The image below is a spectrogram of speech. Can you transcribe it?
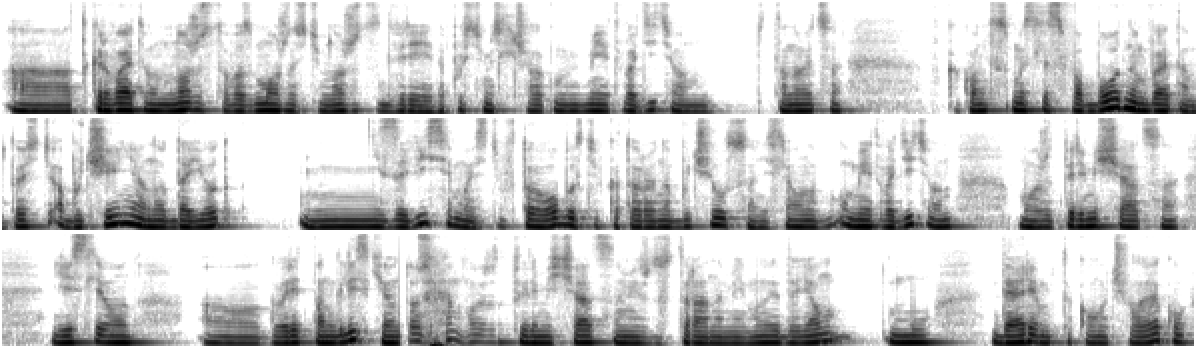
а, открывает ему множество возможностей, множество дверей. Допустим, если человек умеет водить, он становится каком-то смысле свободным в этом. То есть обучение, оно дает независимость в той области, в которой он обучился. Если он умеет водить, он может перемещаться. Если он э, говорит по-английски, он тоже может перемещаться между странами. Мы даем ему, дарим такому человеку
